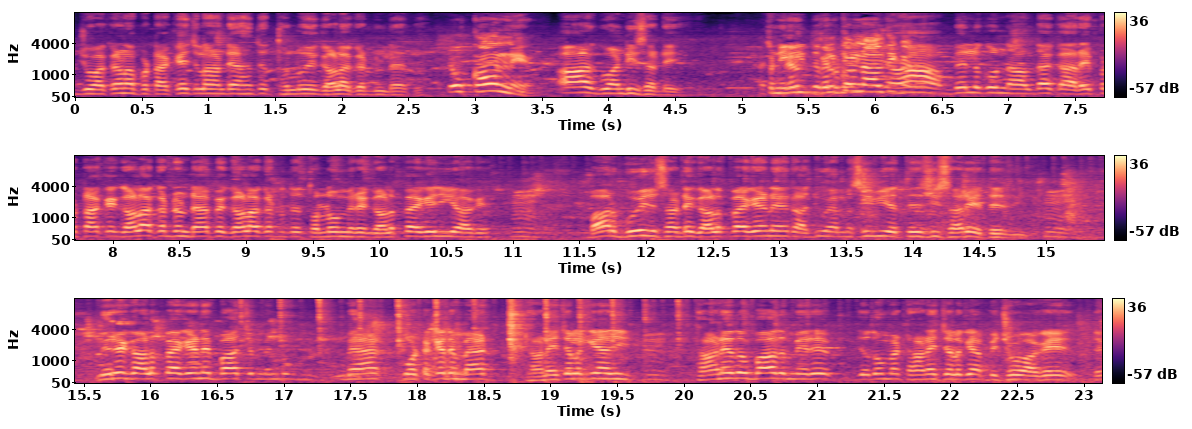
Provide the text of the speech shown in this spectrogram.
ਜਵਾਕਾਂ ਨਾਲ ਪਟਾਕੇ ਚਲਾਉਣ ਡਿਆ ਤੇ ਥੱਲੋਂ ਇਹ ਗਾਲਾਂ ਕੱਢਣ ਡਿਆ ਪਏ ਤੇ ਉਹ ਕੌਣ ਨੇ? ਆਹ ਗਵਾਂਢੀ ਸਾਡੇ। ਬਿਲ- ਬਿਲਕੁਲ ਨਾਲ ਦੀ? ਹਾਂ ਬਿਲਕੁਲ ਨਾਲ ਦਾ ਘਰ ਹੈ। ਪਟਾਕੇ ਗਾਲਾਂ ਕੱਢਣ ਡਿਆ ਪਏ ਗਾਲਾਂ ਕੱਢਣ ਤੇ ਥੱਲੋਂ ਮੇਰੇ ਗਲ ਪੈ ਗਏ ਜੀ ਆ ਕੇ। ਬਾਹਰ ਬੂਹੇ 'ਚ ਸਾਡੇ ਗਲ ਪੈ ਗਏ ਨੇ ਰਾਜੂ ਐਮਸੀ ਵੀ ਇੱਥੇ ਸੀ ਸਾਰੇ ਇੱਥੇ ਸੀ। ਮੇਰੇ ਗਲ ਪੈ ਗਏ ਨੇ ਬਾਅਦ ਚ ਮੈਨੂੰ ਮੈਂ ਕੁੱਟ ਕੇ ਤੇ ਮੈਂ ਥਾਣੇ ਚਲ ਗਿਆ ਜੀ। ਥਾਣੇ ਤੋਂ ਬਾਅਦ ਮੇਰੇ ਜਦੋਂ ਮੈਂ ਥਾਣੇ ਚਲ ਗਿਆ ਪਿੱਛੋਂ ਆ ਗਏ ਤੇ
